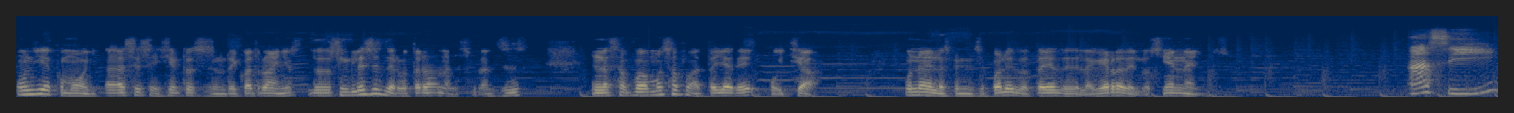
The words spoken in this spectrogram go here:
Un día como hoy, hace 664 años, los ingleses derrotaron a los franceses en la famosa batalla de Poitiers, una de las principales batallas de la Guerra de los 100 años. Ah, sí.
